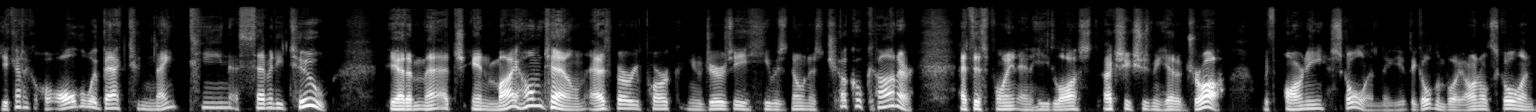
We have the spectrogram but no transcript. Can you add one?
You got to go all the way back to 1972. He had a match in my hometown, Asbury Park, New Jersey. He was known as Chuck O'Connor at this point, and he lost. Actually, excuse me, he had a draw with Arnie Skaaland, the, the Golden Boy, Arnold Skaaland,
